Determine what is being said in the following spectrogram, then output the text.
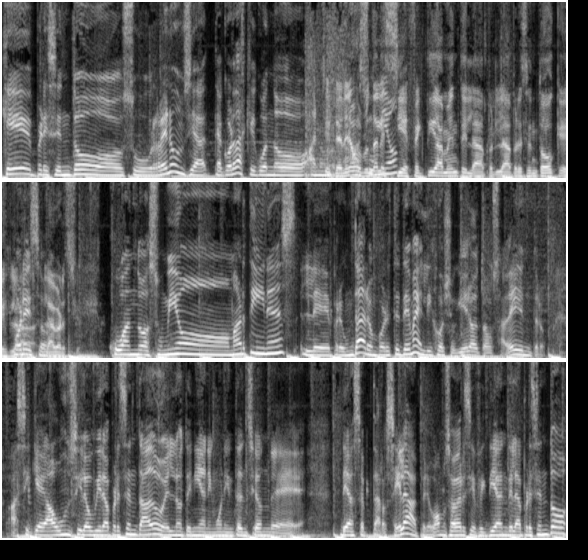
que presentó su renuncia. ¿Te acordás que cuando anunció? Sí, tendríamos que preguntarle si efectivamente la, presentó, que es la, la versión. Cuando asumió Martínez, le preguntaron por este tema y él dijo, yo quiero todos adentro. Así que aún si la hubiera presentado, él no tenía ninguna intención de, de aceptársela, pero vamos a ver si efectivamente la presentó,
